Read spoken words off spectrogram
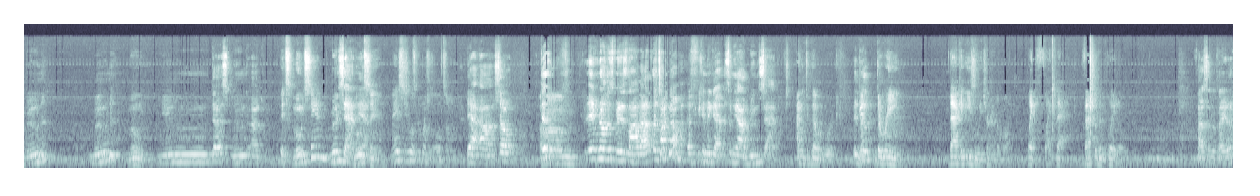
moon, moon, Moon. moon dust, moon, uh, It's moon sand. moon sand. Moon yeah. sand. Man, I used to see those commercials all the time. Yeah. Uh, so This- Um, even though this video is not about, let's talk about if we can make a, something out of moon sand. I don't think that would work. It'd be the rain. That can easily turn into mud, like like that, faster than Play-Doh. faster than Play-Doh. Yeah.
